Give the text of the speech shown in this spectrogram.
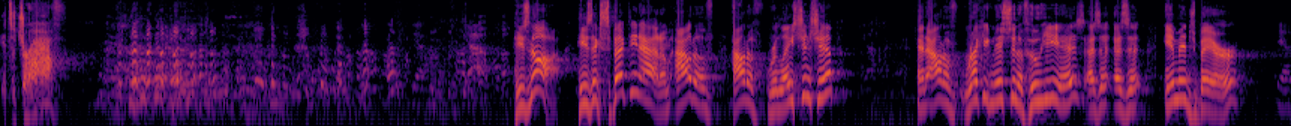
it's a giraffe. He's not. He's expecting Adam out of, out of relationship and out of recognition of who he is as an as a image bearer yes.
